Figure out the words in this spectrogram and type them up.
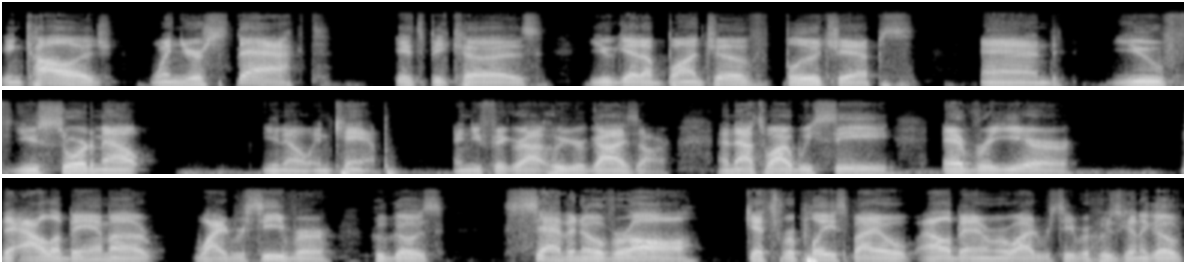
in college, when you're stacked, it's because you get a bunch of blue chips and you you sort them out, you know, in camp and you figure out who your guys are. And that's why we see every year the Alabama wide receiver who goes seven overall gets replaced by a Alabama wide receiver who's going to go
